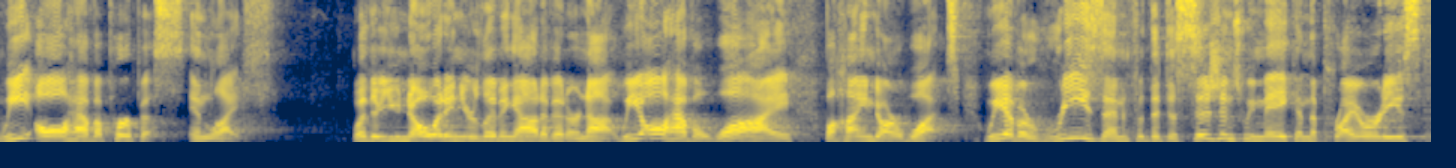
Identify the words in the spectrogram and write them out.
we all have a purpose in life. Whether you know it and you're living out of it or not, we all have a why behind our what. We have a reason for the decisions we make and the priorities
